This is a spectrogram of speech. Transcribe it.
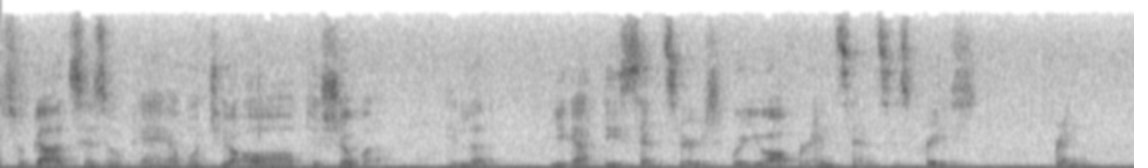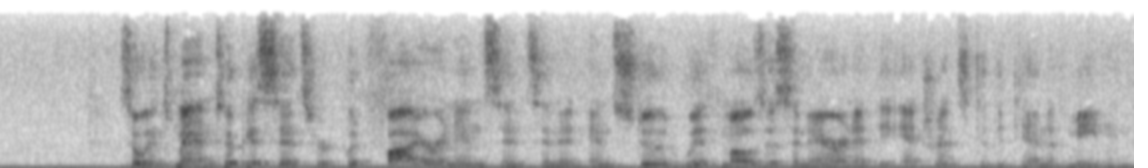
So God says, "Okay, I want you all to show up. Hey, look, you got these censers where you offer incense as priests. Bring them." So each man took his censer, put fire and incense in it, and stood with Moses and Aaron at the entrance to the tent of meeting.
